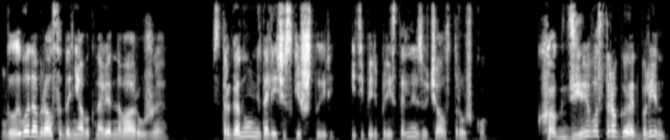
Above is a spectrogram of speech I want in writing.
Глыба добрался до необыкновенного оружия, строганул металлический штырь и теперь пристально изучал стружку. «Как дерево строгает, блин!»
